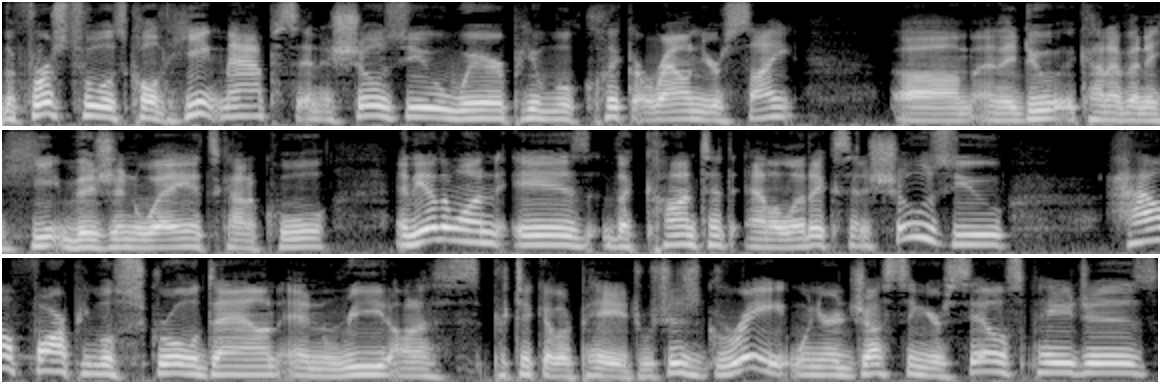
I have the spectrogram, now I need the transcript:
The first tool is called Heat Maps, and it shows you where people click around your site, um, and they do it kind of in a heat vision way. It's kind of cool. And the other one is the Content Analytics, and it shows you how far people scroll down and read on a particular page, which is great when you're adjusting your sales pages.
